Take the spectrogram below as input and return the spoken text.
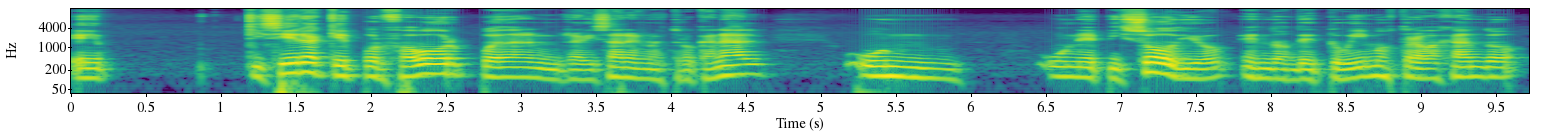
Eh, quisiera que por favor puedan revisar en nuestro canal un, un episodio en donde estuvimos trabajando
